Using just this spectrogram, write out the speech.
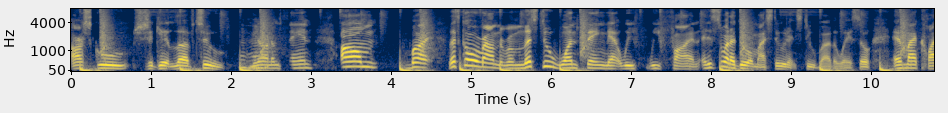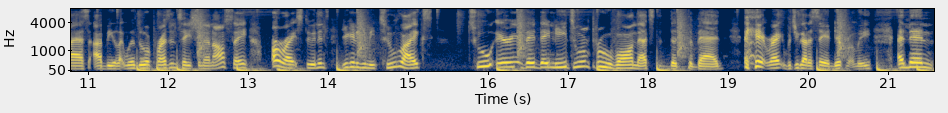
our school should get love too. You Mm-hmm. know what I'm saying? Um, but let's go around the room. Let's do one thing that we we find, and this is what I do with my students too, by the way. So in my class, I'd be like, we'll do a presentation, and I'll say, all right, students, you're gonna give me two likes, two areas that they need to improve on. That's the, the, the bad, right? But you got to say it differently. And then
